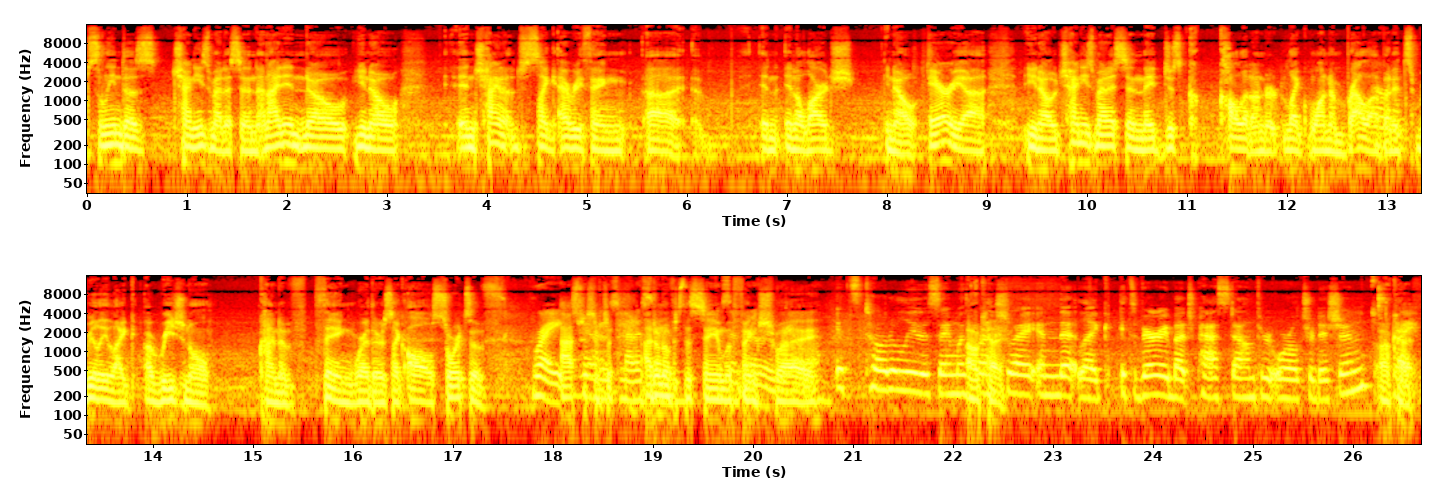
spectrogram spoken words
Celine does Chinese medicine, and I didn't know. You know, in China, just like everything uh, in in a large you know area, you know, Chinese medicine they just c- call it under like one umbrella, but Oh. it's really like a regional kind of thing where there's like all sorts of Right. aspects of Chinese Chi- I don't know if it's the same with feng really shui. real. It's totally the same with Okay. feng shui in that like it's very much passed down through oral tradition. Okay. Right.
